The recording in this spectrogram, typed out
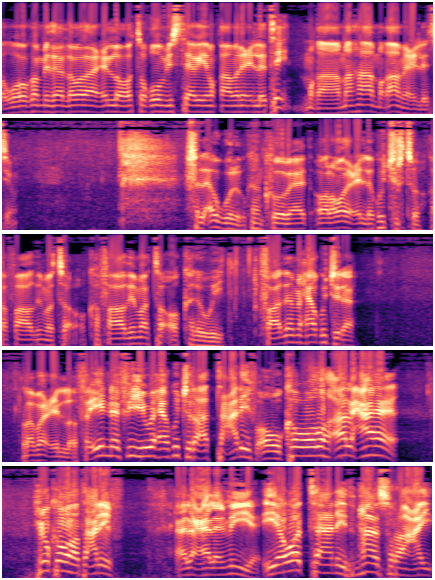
oo ka mida labadaa cilo oo taquum istaagaya maqaama cilatayn maqaamaha maqaama cilatain falawal kan koobaad oo labada cilla ku jirto ka faadimata oo kala weyd faadima maxaa ku jira laba cilo fa ina fiihi waxaa ku jira atacriif oo uu ka wado alcahe muxuu ka wada tacriif alcalamiya iyo wataaniif maxaa israacay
